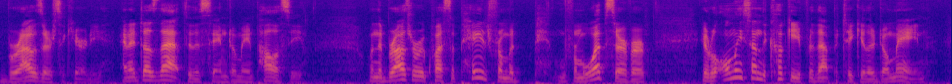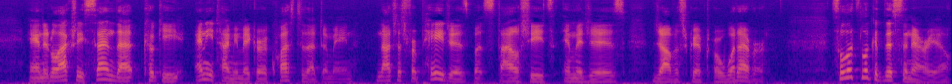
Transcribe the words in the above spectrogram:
browser security, and it does that through the same domain policy. When the browser requests a page from a, from a web server, it will only send the cookie for that particular domain. And it'll actually send that cookie anytime you make a request to that domain. not just for pages, but style sheets, images, JavaScript, or whatever. So let's look at this scenario.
